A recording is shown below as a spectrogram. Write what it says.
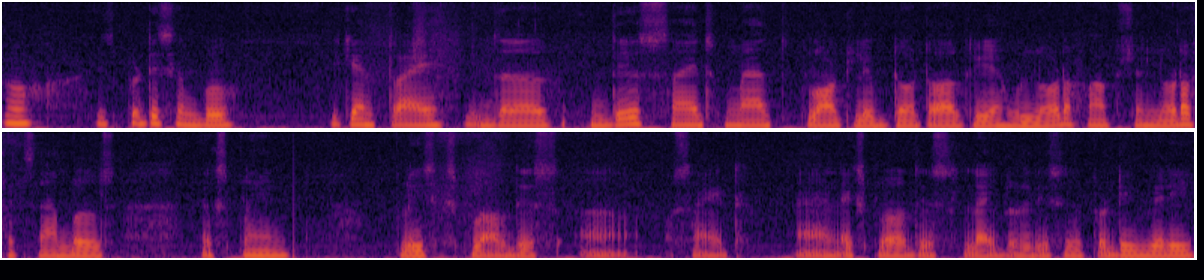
so it's pretty simple. You can try the this site matplotlib.org you have a lot of options lot of examples. Explain please explore this uh, site and explore this library. This is a pretty very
